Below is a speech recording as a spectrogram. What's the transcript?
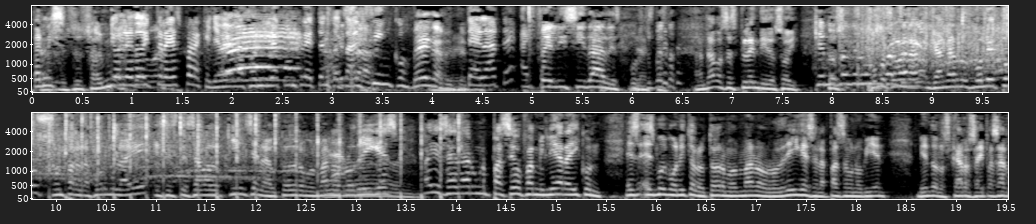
permiso. Yo le doy tres para que lleve a la familia completa, en total cinco. Venga, mi ¿Te late? Felicidades, por supuesto. Andamos espléndidos hoy. ¿Cómo se van a ganar los boletos? Son para la Fórmula E, es este sábado 15 en el Autódromo Hermano Rodríguez. Váyase a dar un paseo familiar ahí con... Es, es muy bonito el Autódromo Hermano Rodríguez, se la pasa uno bien viendo los carros ahí pasar.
